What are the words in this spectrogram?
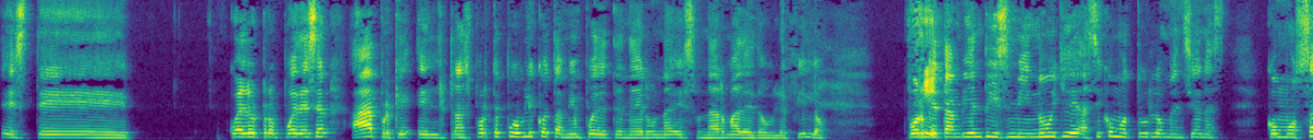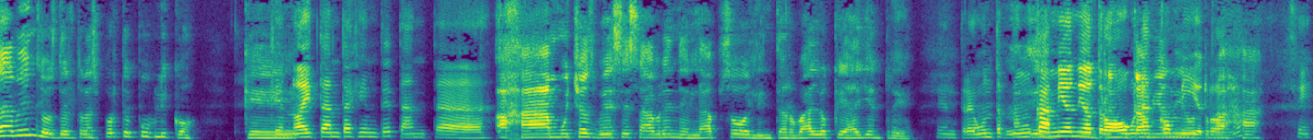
este, ¿cuál otro puede ser? Ah, porque el transporte público también puede tener una, es un arma de doble filo. Porque también disminuye, así como tú lo mencionas, como saben los del transporte público, que, que, no hay tanta gente, tanta... Ajá, muchas veces abren el lapso, el intervalo que hay entre entre un, un camión y otro, o una combi y otro, ajá. Sí.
